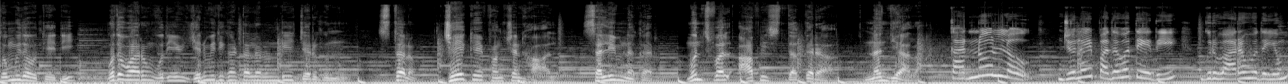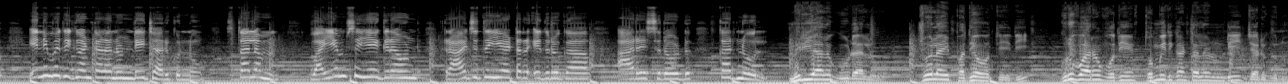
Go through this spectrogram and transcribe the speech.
తొమ్మిదవ తేదీ బుధవారం ఉదయం ఎనిమిది గంటల నుండి జరుగును. స్థలం JK function hall Salim Nagar municipal office దగ్గర నంద్యాల. కర్నూలులో జూలై పదవ తేదీ గురువారం ఉదయం ఎనిమిది గంటల నుండి జరుగును. స్థలం వైఎంసీఏ గ్రౌండ్ రాజ్ థియేటర్ ఎదురుగా ఆర్ఎస్ రోడ్ కర్నూలు. మిర్యాలగూడలో జూలై పదవ తేదీ గురువారం ఉదయం తొమ్మిది గంటల నుండి జరుగును.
